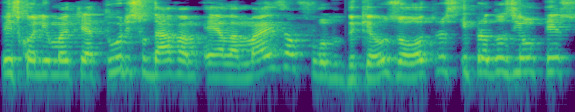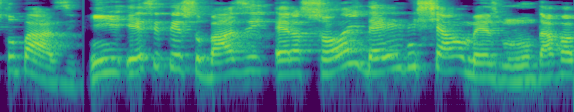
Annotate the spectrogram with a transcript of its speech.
escolhia uma criatura, estudava ela mais ao fundo do que os outros e produzia um texto base. E esse texto base era só a ideia inicial mesmo, mudava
